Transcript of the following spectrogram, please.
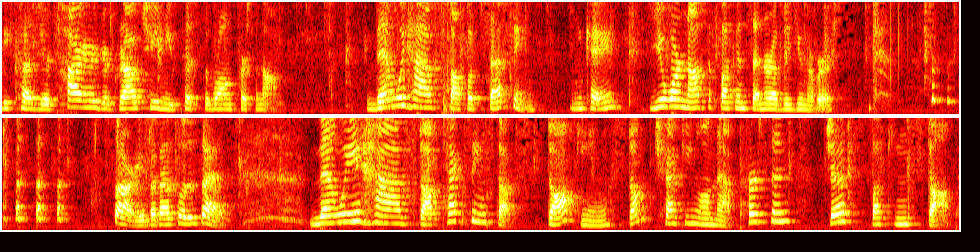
because you're tired, you're grouchy, and you pissed the wrong person off. Then we have stop obsessing. Okay, you are not the fucking center of the universe. Sorry, but that's what it says. Then we have stop texting, stop stalking, stop checking on that person. Just fucking stop.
